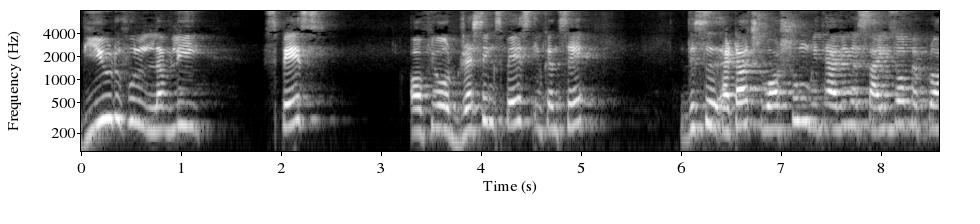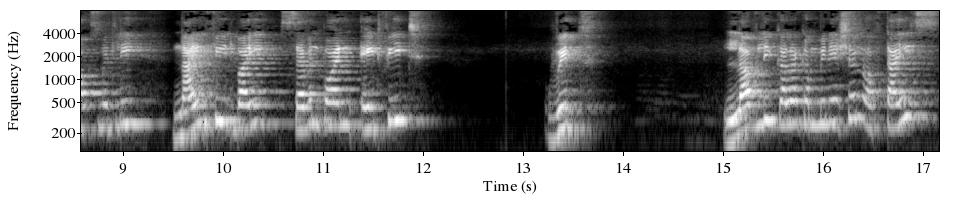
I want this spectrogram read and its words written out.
beautiful lovely space of your dressing space you can say. This is attached washroom with having a size of approximately 9 feet by 7.8 feet with lovely color combination of tiles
